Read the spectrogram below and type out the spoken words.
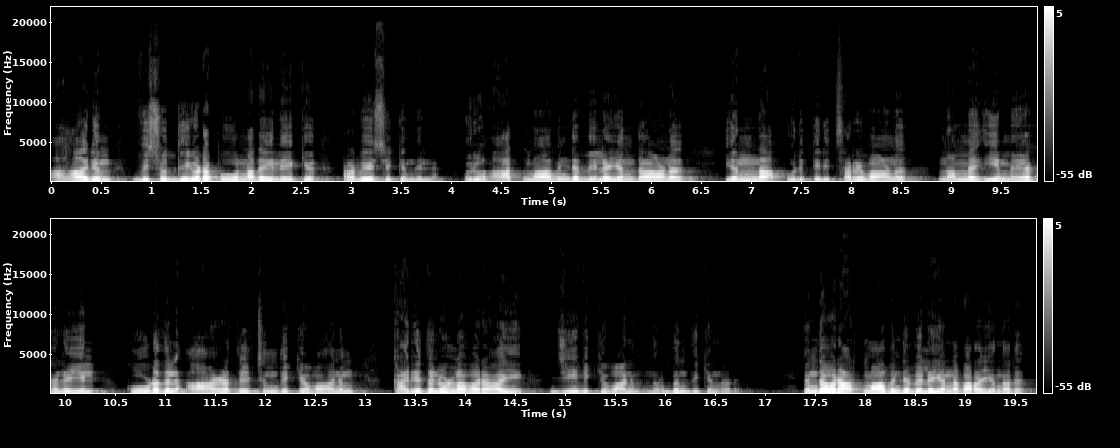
ആരും വിശുദ്ധിയുടെ പൂർണതയിലേക്ക് പ്രവേശിക്കുന്നില്ല. ഒരു ആത്മാവിന്റെ വില എന്താണ് എന്ന ഒരു തിരിച്ചറിവാണ് നമ്മെ ഈ മേഖലയിൽ കൂടുതൽ ആഴത്തിൽ ചിന്തിക്കുവാനും കരുതലുള്ളവരായി ജീവിക്കുവാനും നിർബന്ധിക്കുന്നത്. എന്താ ഒരു ആത്മാവിന്റെ വിലയെന്ന് പറയുന്നത്?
